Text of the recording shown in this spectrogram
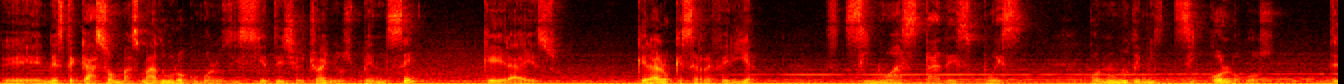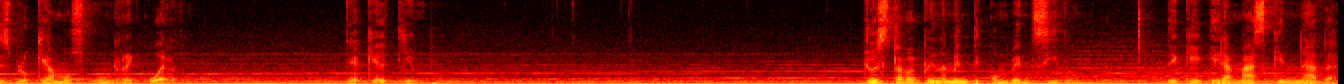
En este caso, más maduro, como a los 17, 18 años, pensé que era eso, que era lo que se refería, sino hasta después, con uno de mis psicólogos, desbloqueamos un recuerdo de aquel tiempo. Yo estaba plenamente convencido de que era más que nada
